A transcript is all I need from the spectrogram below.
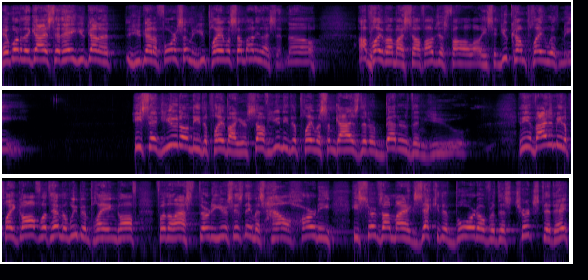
And one of the guys said, Hey, you got a you got a foursome? Are you playing with somebody? And I said, No, I'll play by myself. I'll just follow along. He said, You come play with me. He said, You don't need to play by yourself. You need to play with some guys that are better than you. And he invited me to play golf with him, and we've been playing golf for the last 30 years. His name is Hal Hardy. He serves on my executive board over this church today.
